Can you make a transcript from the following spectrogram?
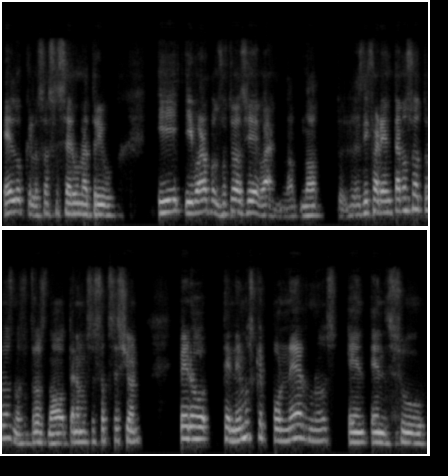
es lo que los hace ser una tribu. Y, y bueno, pues nosotros así, bueno, no, no, es diferente a nosotros, nosotros no tenemos esa obsesión, pero tenemos que ponernos en, en su,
